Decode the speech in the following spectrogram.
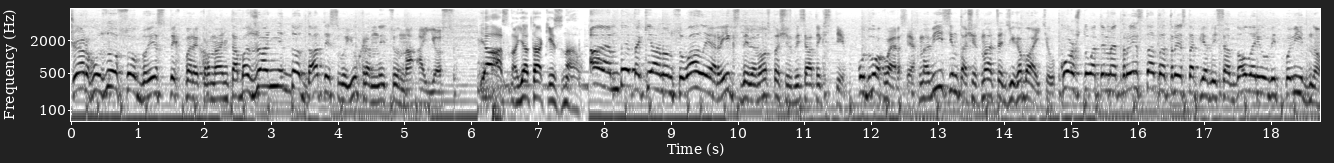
чергу з особистих переконань та бажань додати свою крамницю на iOS. Ясно, я так і знав. AMD таки анонсували RX 9060 XT у двох версіях на 8 та 16 гігабайтів. Коштуватиме 300 та 350 доларів відповідно.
